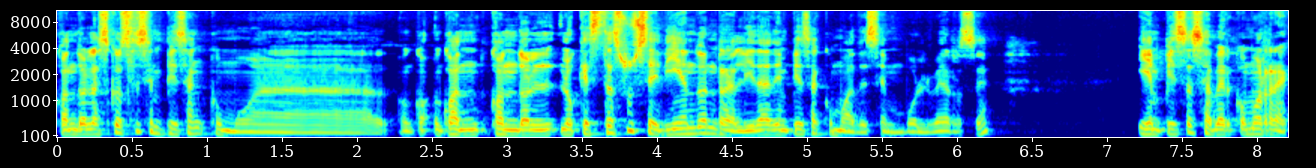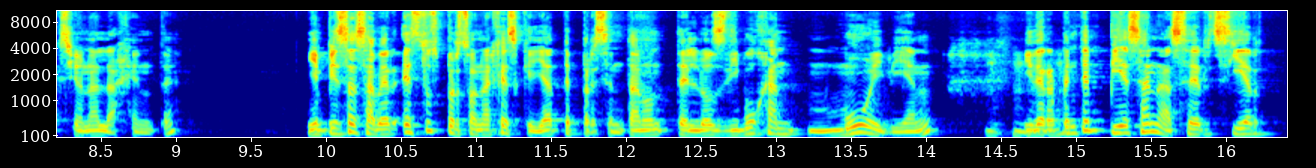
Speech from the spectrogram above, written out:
cuando las cosas empiezan como a. Cuando, cuando lo que está sucediendo en realidad empieza como a desenvolverse y empiezas a ver cómo reacciona la gente y empiezas a ver estos personajes que ya te presentaron, te los dibujan muy bien uh -huh. y de repente empiezan a hacer cierto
